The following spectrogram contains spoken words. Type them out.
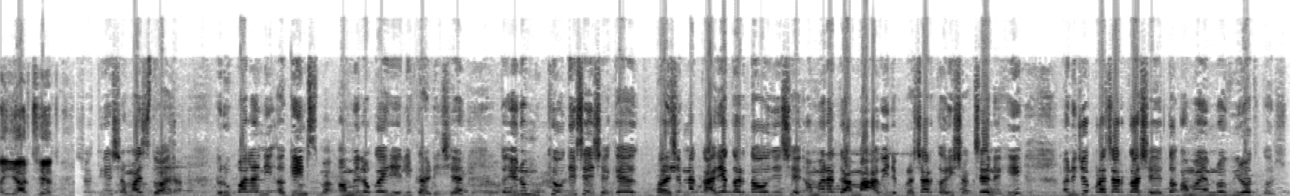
તૈયાર છે ક્ષત્રિય સમાજ દ્વારા રૂપાલાની અગેન્સ્ટમાં અમે લોકોએ રેલી કાઢી છે. તો એનો મુખ્ય ઉદ્દેશ્ય છે કે ભાજપના કાર્યકર્તાઓ જે છે, અમારા ગામમાં આવીને પ્રચાર કરી શકશે નહીં. અને જો પ્રચાર કરશે, તો અમે એમનો વિરોધ કરશું.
